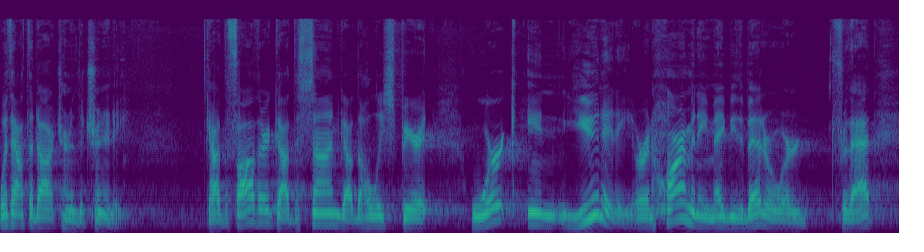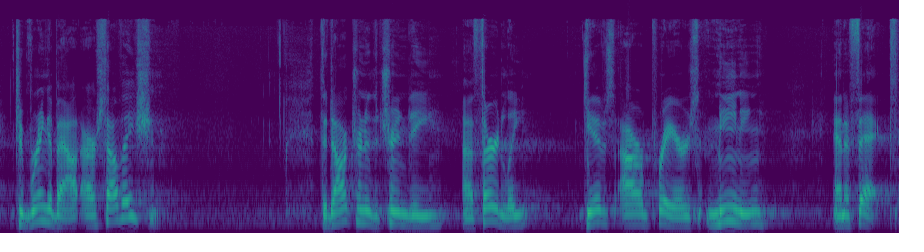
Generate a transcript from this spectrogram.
without the doctrine of the Trinity. God the Father, God the Son, God the Holy Spirit work in unity or in harmony, may be the better word for that, to bring about our salvation. The doctrine of the Trinity, uh, thirdly, gives our prayers meaning and effect.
